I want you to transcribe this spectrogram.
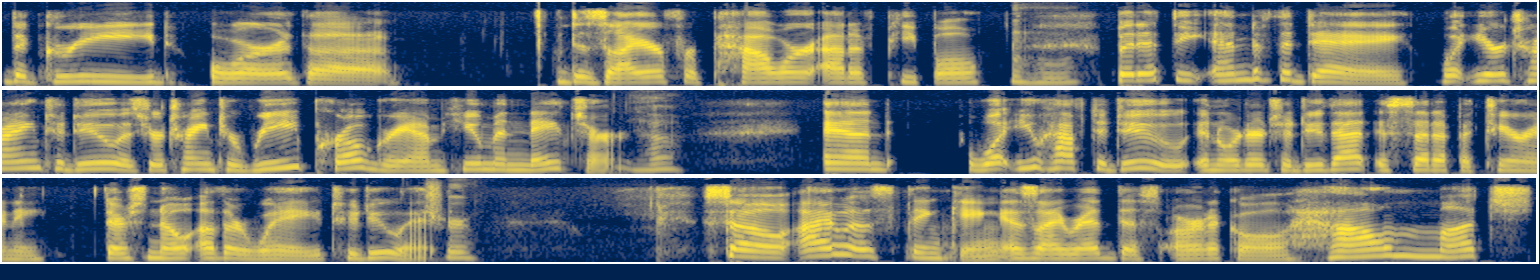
the greed or the desire for power out of people. Mm-hmm. But at the end of the day, what you're trying to do is you're trying to reprogram human nature. Yeah. And what you have to do in order to do that is set up a tyranny. There's no other way to do it. True. So I was thinking as I read this article how much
